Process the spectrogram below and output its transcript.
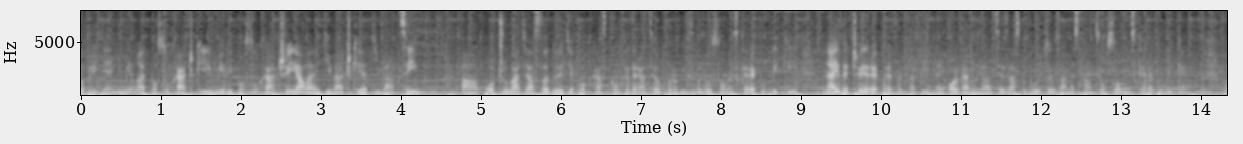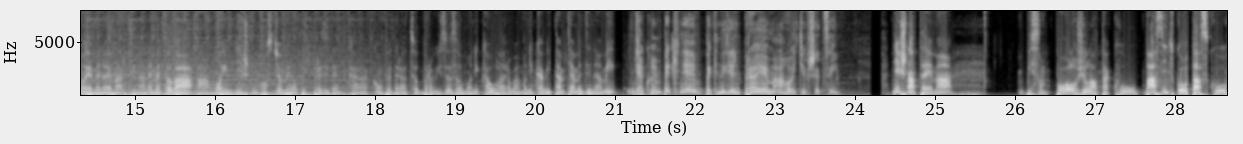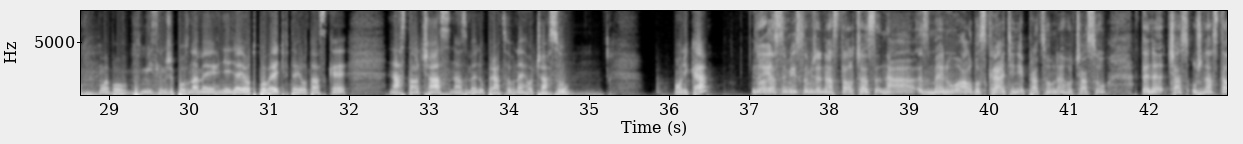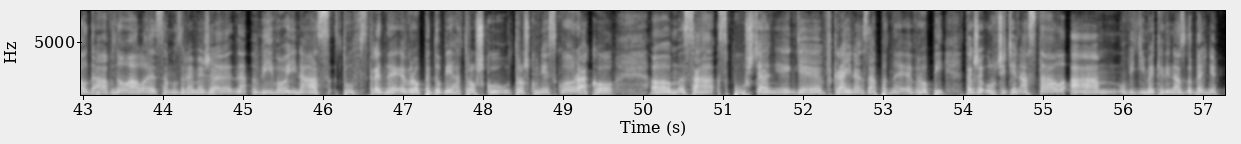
Dobrý deň, milé poslucháčky, milí poslucháči, ale aj diváčky a diváci. Počúvate a sledujete podcast Konfederácie odborových zväzov Slovenskej republiky, najväčšej reprezentatívnej organizácie zastupujúcej zamestnancov Slovenskej republike. Moje meno je Martina Nemetová a mojim dnešným hostom je opäť prezidentka Konfederácie odborových zväzov Monika Uhlerová. Monika, vítam ťa medzi nami. Ďakujem pekne, pekný deň prajem, ahojte všetci. Dnešná téma by som položila takú básnickú otázku, lebo myslím, že poznáme hneď aj odpoveď v tej otázke. Nastal čas na zmenu pracovného času? Monika? No ja si myslím, že nastal čas na zmenu alebo skrátenie pracovného času. Ten čas už nastal dávno, ale samozrejme, že vývoj nás tu v Strednej Európe dobieha trošku, trošku neskôr, ako um, sa spúšťa niekde v krajinách západnej Európy. Takže určite nastal a uvidíme, kedy nás dobehne.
